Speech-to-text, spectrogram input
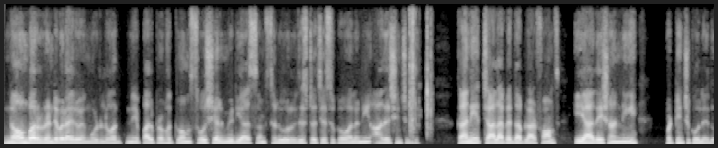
నవంబర్ రెండు వేల ఇరవై మూడులో నేపాల్ ప్రభుత్వం సోషల్ మీడియా సంస్థలు రిజిస్టర్ చేసుకోవాలని ఆదేశించింది. కానీ చాలా పెద్ద ప్లాట్ఫామ్స్ ఈ ఆదేశాన్ని పట్టించుకోలేదు.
